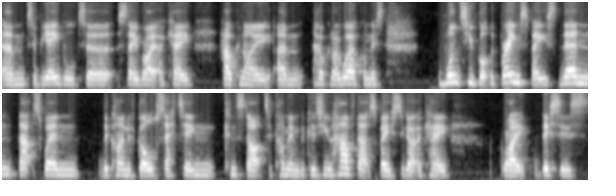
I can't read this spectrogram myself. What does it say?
um, to be able to say right okay how can i um, how can i work on this once you've got the brain space, then that's when the kind of goal setting can start to come in because you have that space to go, okay, right, this is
